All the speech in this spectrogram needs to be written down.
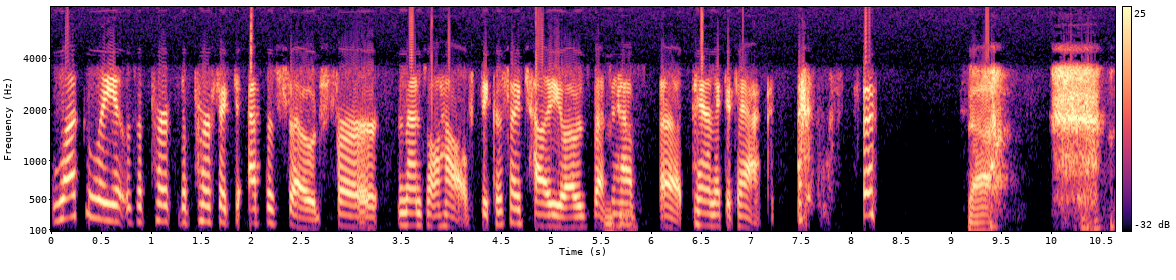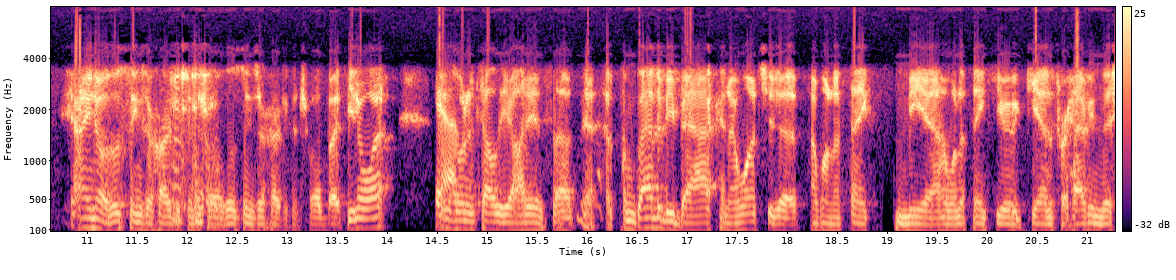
Luckily, it was a per- the perfect episode for mental health because I tell you, I was about mm-hmm. to have a panic attack. ah, I know those things are hard to control. Those things are hard to control. But you know what? Yeah. I want to tell the audience that I'm glad to be back, and I want you to. I want to thank Mia. I want to thank you again for having this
